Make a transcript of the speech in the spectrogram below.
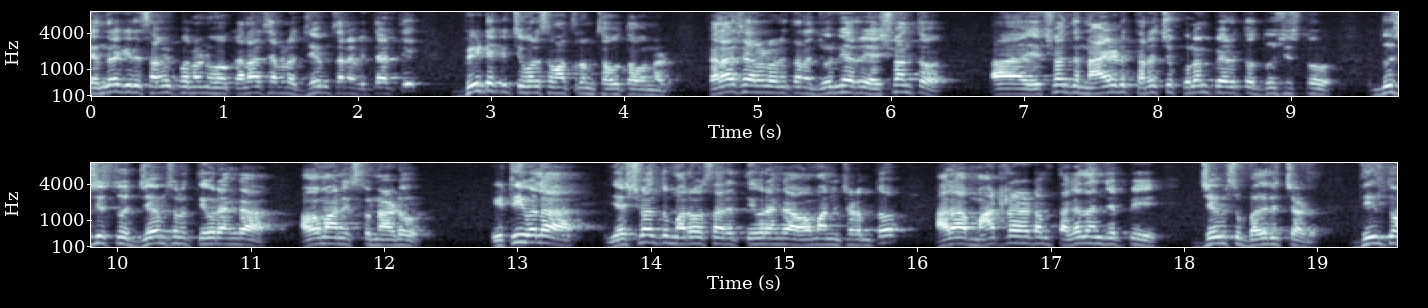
చంద్రగిరి సమీపంలోని ఓ కళాశాలలో జేమ్స్ అనే విద్యార్థి బీటెక్ చివరి సంవత్సరం చదువుతూ ఉన్నాడు. కళాశాలలోని తన జూనియర్ యశ్వంత్ యశ్వంత్ నాయుడు తరచు కులం పేరుతో దూషిస్తూ దూషిస్తూ జేమ్స్ను తీవ్రంగా అవమానిస్తున్నాడు. ఇటీవల యశ్వంత్ మరోసారి తీవ్రంగా అవమానించడంతో అలా మాట్లాడటం తగదని చెప్పి జేమ్స్ బదిలిచ్చాడు. దీంతో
